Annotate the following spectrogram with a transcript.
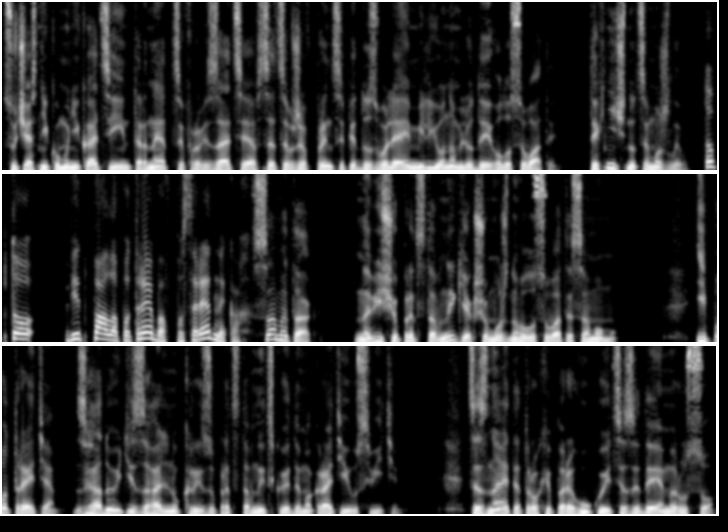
Сучасні комунікації, інтернет, цифровізація – все це вже, в принципі, дозволяє мільйонам людей голосувати. Технічно це можливо. тобто відпала потреба в посередниках? Саме так. Навіщо представник, якщо можна голосувати самому? І по-третє, згадують і загальну кризу представницької демократії у світі. Це, знаєте, трохи перегукується з ідеями Руссо,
